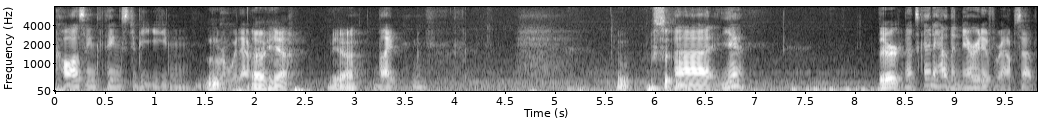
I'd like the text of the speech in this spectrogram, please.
causing things to be eaten or whatever. oh yeah, yeah. Like, So uh, yeah, there, that's kind of how the narrative wraps up.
